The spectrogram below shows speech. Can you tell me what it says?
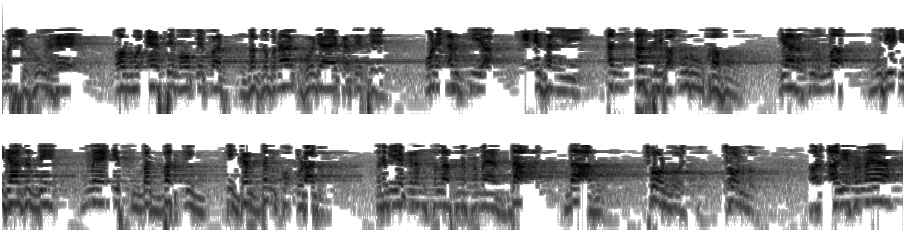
مشہور ہے اور وہ ایسے موقع پر غضبناک ہو جایا کرتے تھے انہیں عرض کیا ہوں یا رسول اللہ مجھے اجازت دیں، میں اس بدبخت کی گردن کو اڑا دوں۔ تو نبی اکرم صلی اللہ علیہ وسلم نے فرمایا، دا دا ہو، چھوڑ دو اس کو، چھوڑ دو۔ اور آگے فرمایا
